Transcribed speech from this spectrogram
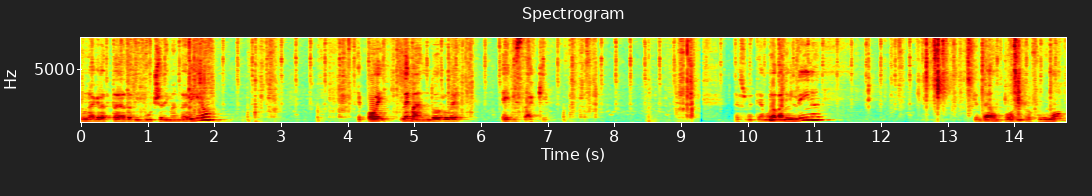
una grattata di bucce di mandarino e poi le mandorle e i pistacchi. Adesso mettiamo la vanillina che dà un po' di profumo.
